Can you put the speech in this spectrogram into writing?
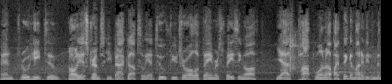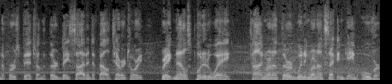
and threw heat to Carl Yastrzemski back up. So we had two future Hall of Famers facing off. Yaz popped one up. I think it might have even been the first pitch on the third base side into foul territory. Graig Nettles put it away. Tying run on third, winning run on second. Game over.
